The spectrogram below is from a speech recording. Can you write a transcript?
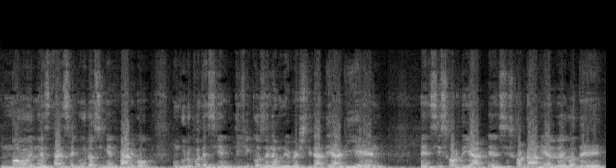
No, no están seguros, sin embargo, un grupo de científicos de la Universidad de Ariel en Cisjordania, en Cisjordania luego de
